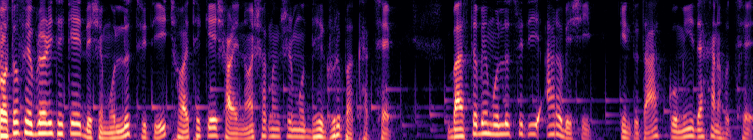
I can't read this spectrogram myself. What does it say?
গত ফেব্রুয়ারি থেকে দেশে মূল্যস্ফীতি ছয় থেকে সাড়ে নয় শতাংশের মধ্যে ঘুরপাক খাচ্ছে। বাস্তবে মূল্যস্ফীতি আরও বেশি, কিন্তু তা কমিয়ে দেখানো হচ্ছে,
